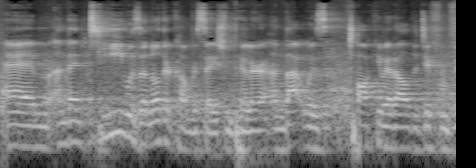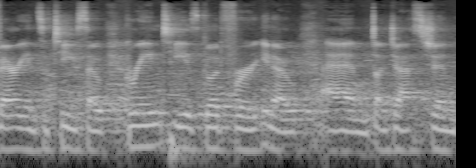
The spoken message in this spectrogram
Um, and then tea was another conversation pillar, and that was talking about all the different variants of tea. So green tea is good for you know um, digestion,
